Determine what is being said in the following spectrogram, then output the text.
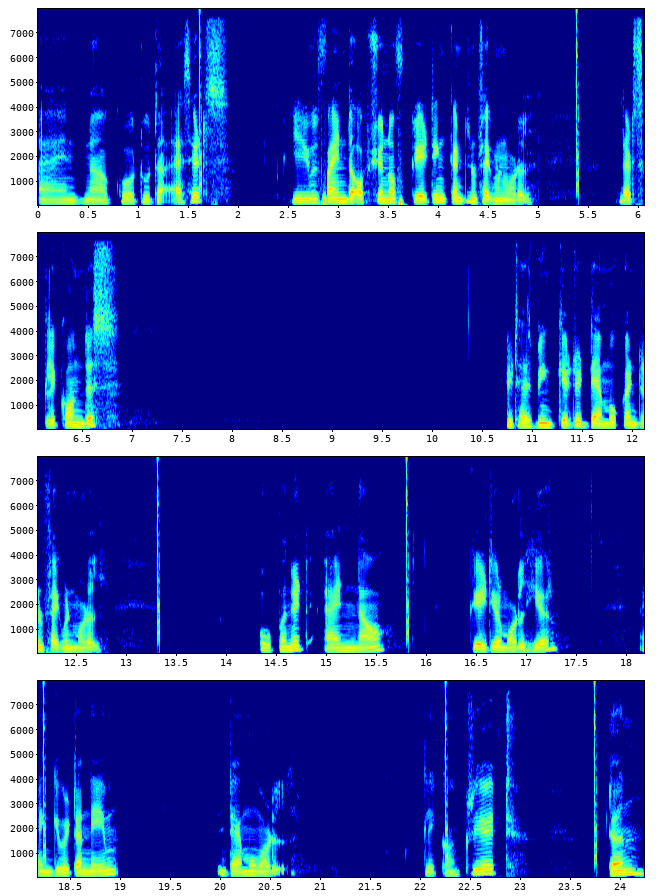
and now go to the assets. Here you will find the option of creating content fragment model. Let's click on this. It has been created demo content fragment model. Open it and now create your model here and give it a name demo model. Click on create, done.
